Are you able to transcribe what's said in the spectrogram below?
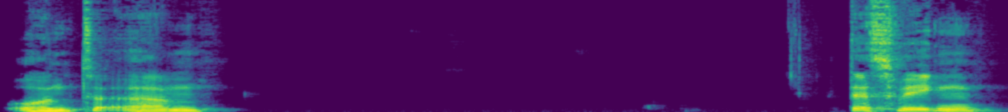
Und ähm, deswegen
